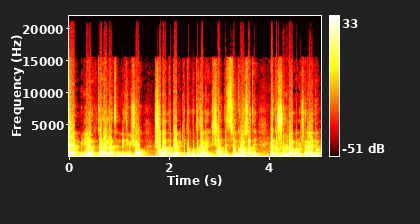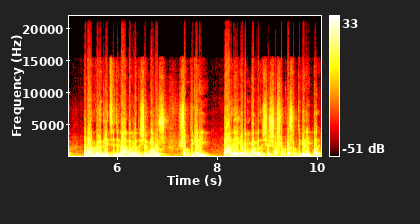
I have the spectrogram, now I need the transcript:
র্যাব বিডিআর যারাই আছেন, বিজিবি সহ সবার প্রতি আমি কৃতজ্ঞতা জানাই। শান্তি শৃঙ্খলার সাথে এত সুন্দর মানুষের আয়োজন প্রমাণ করে দিয়েছে যে না, বাংলাদেশের মানুষ সত্যিকারই পারে এবং বাংলাদেশের শাসকরা সত্যিকারই পারে।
